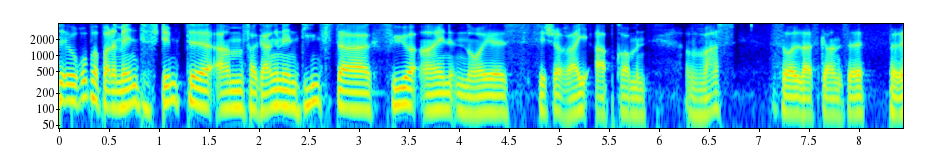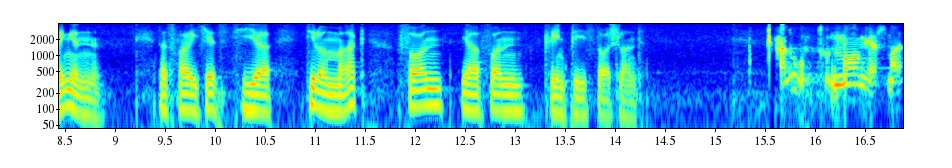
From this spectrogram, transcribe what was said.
Europaparlament stimmte am vergangenen Dienstag für ein neues Fischereiabkommen. Was soll das Ganze bringen? Das frage ich jetzt hier Thilo Mark von, ja, von Greenpeace Deutschland. Hallo, guten Morgen erstmal.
